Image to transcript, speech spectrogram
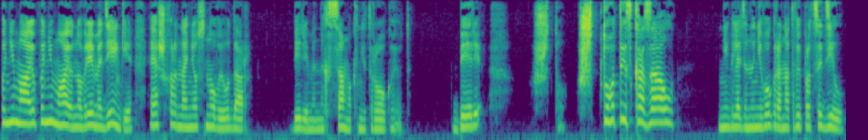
понимаю, понимаю, но время — деньги, Эшхар нанес новый удар — Беременных самок не трогают. Бере... Что? Что ты сказал? Не глядя на него, Гранатовый процедил.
